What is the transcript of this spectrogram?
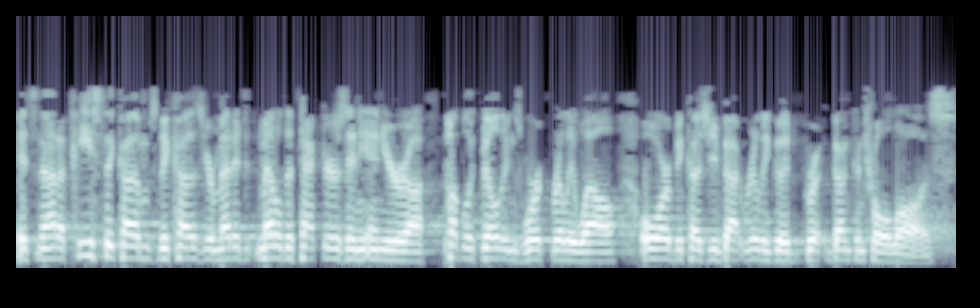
It's not a peace that comes because your metal detectors in, in your uh, public buildings work really well or because you've got really good gun control laws.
